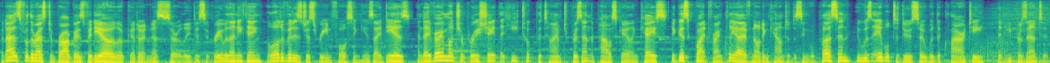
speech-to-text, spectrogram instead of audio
But as for the rest of Brago's video, look, I don't necessarily disagree with anything. A lot of it is just reinforcing his ideas, and I very much appreciate that he took the time to present the power scaling case, because quite frankly, I have not encountered a single person who was able to do so with the clarity that he presented.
